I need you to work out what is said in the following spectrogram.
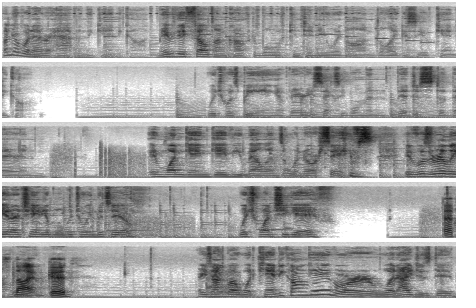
Wonder whatever happened to Candy Kong. Maybe they felt uncomfortable with continuing on the legacy of Candy Kong. Which was being a very mm-hmm. sexy woman that just stood there and in one game gave you melons or nor saves. It was really interchangeable between the two. Which one she gave. That's not good. Are you talking about what Candy Kong gave or what I just did?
